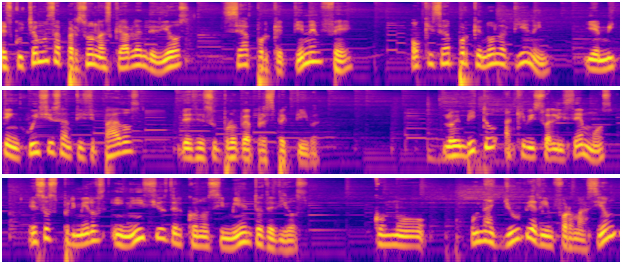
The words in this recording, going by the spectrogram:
escuchamos a personas que hablan de Dios, sea porque tienen fe o quizá porque no la tienen y emiten juicios anticipados desde su propia perspectiva. Lo invito a que visualicemos esos primeros inicios del conocimiento de Dios como una lluvia de información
